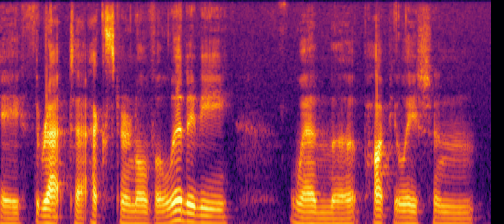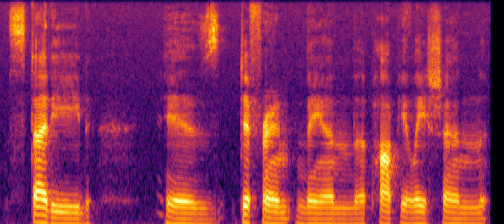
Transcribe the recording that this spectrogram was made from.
a threat to external validity when the population studied is different than the population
